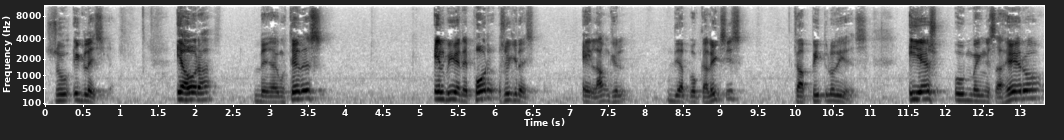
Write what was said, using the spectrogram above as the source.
su iglesia. Y ahora, vean ustedes, él viene por su iglesia. El ángel de Apocalipsis, capítulo 10. Y es un mensajero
